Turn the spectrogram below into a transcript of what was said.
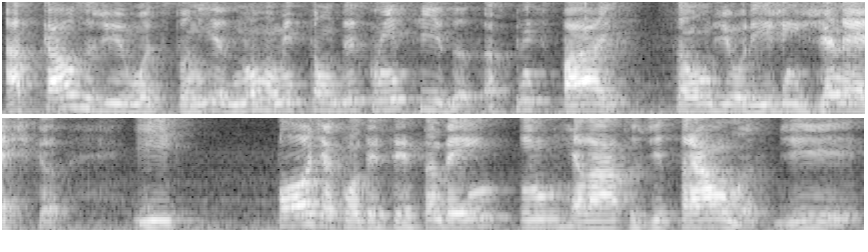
As causas de uma distonia normalmente são desconhecidas. As principais são de origem genética e pode acontecer também em relatos de traumas de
